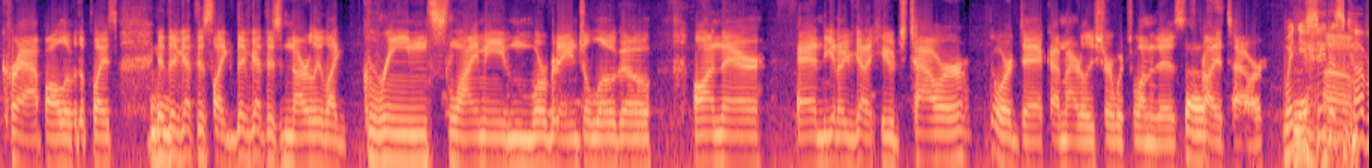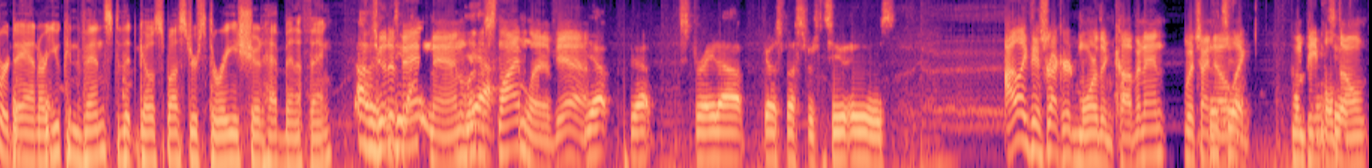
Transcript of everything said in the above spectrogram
crap all over the place. Mhm. And they've got this like they've got this gnarly like green slimy morbid angel logo on there, and you know you've got a huge tower or dick. I'm not really sure which one it is. It's probably a tower. When you see this Um, cover, Dan, are you convinced that Ghostbusters 3 should have been a thing? I was Could have dude, been, man. Where Yeah. the slime live. Yeah. Yep, yep. Straight up Ghostbusters 2 ooze. I like this record more than Covenant, which I Me know too. like some people don't.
